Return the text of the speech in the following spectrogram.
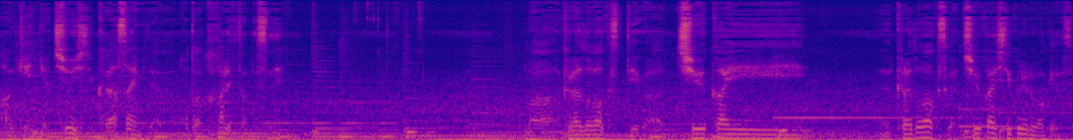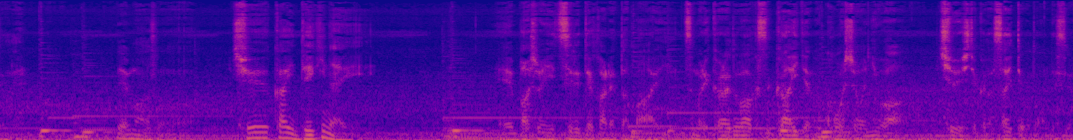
案件には注意してくださいみたいなことが書かれてたんですね。まあクラウドワークスっていうか仲介クラウドワークスが仲介してくれるわけですよね。でまあその仲介できない場所に連れてかれた場合つまりクラウドワークス外での交渉には注意してくださいってことなんですよ。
